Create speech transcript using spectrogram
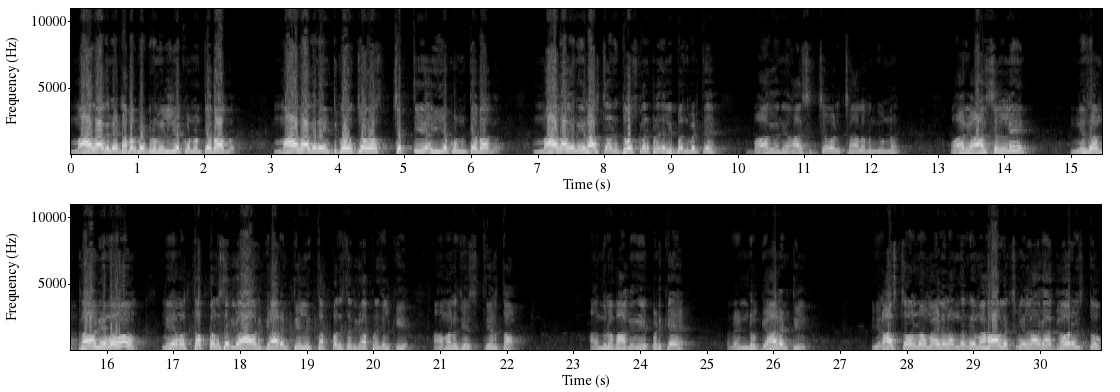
మాలాగనే డబుల్ బెడ్రూమ్ ఇల్లు ఇవ్వకుండా ఉంటే బాగు. మాలాగనే ఇంటికో ఉద్యోగం చెప్తే ఇవ్వకుండా ఉంటే బాగు. మాలాగనే రాష్ట్రాన్ని దోచుకొని ప్రజలు ఇబ్బంది పెడితే బాగానే ఆశించే వాళ్ళు చాలామంది ఉన్నారు. వారి ఆశల్ని నిజం కానివో మేము తప్పనిసరిగా ఆరు గ్యారంటీల్ని తప్పనిసరిగా ప్రజలకి అమలు చేసి తీరుతాం. అందులో భాగంగా ఇప్పటికే రెండు గ్యారంటీలు. ఈ రాష్ట్రంలో మహిళలందరినీ మహాలక్ష్మిలాగా గౌరవిస్తూ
